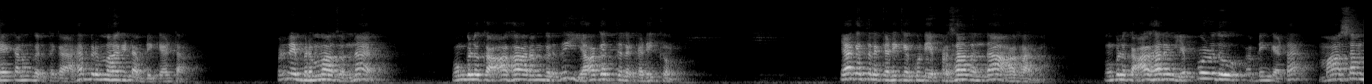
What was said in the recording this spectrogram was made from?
கேட்கணுங்கிறதுக்காக பிரம்மா கிட்ட அப்படி கேட்டார். உடனே பிரம்மா சொன்னார் உங்களுக்கு ஆகாரங்கிறது யாகத்தில் கிடைக்கும். யாகத்தில் கிடைக்கக்கூடிய பிரசாதம் தான் ஆகாரம். உங்களுக்கு ஆகாரம் எப்பொழுது அப்படின்னு கேட்டால் மாதம்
